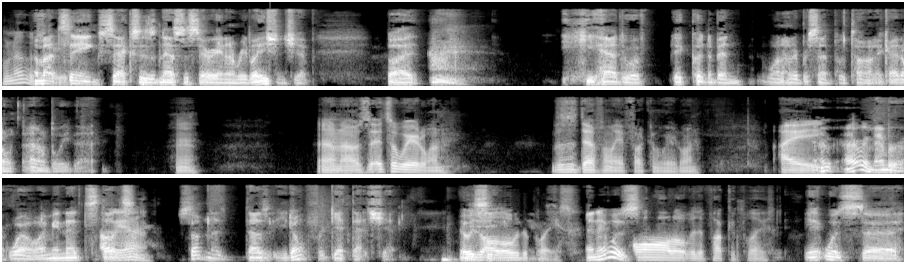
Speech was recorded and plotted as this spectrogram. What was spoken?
Who knows? I'm not saying sex is necessary in a relationship, but he had to have. It couldn't have been 100 percent platonic. I don't. I don't believe that. I don't know. It's, it's a weird one. This is definitely a fucking weird one. I. I, I remember it well. I mean, that's, that's Oh yeah, something that does. You don't forget that shit. it was all over the place. and it was All over the fucking place. it was uh,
